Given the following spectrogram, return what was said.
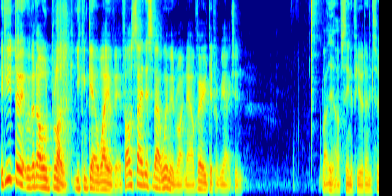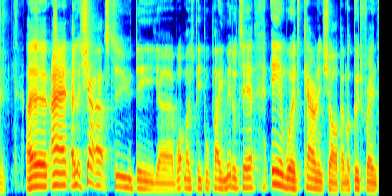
if you do it with an old bloke, you can get away with it. If I was saying this about women right now, very different reaction. But yeah, I've seen a few of them too. Uh, and, and shout outs to the uh, what most people pay middle tier, Ian Wood, Carolyn Sharp, and my good friend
